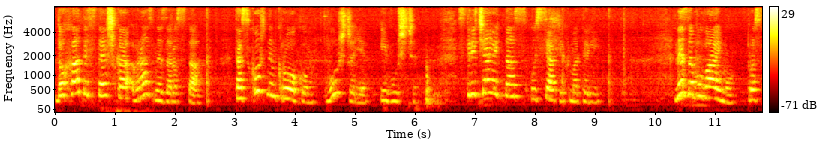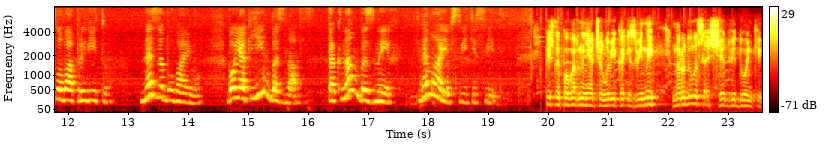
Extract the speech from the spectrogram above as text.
До хати стежка враз не зароста, та з кожним кроком вущає і вуще. Зустрічають нас усяких матері. Не забуваймо про слова привіту, не забуваймо, бо як їм без нас, так нам без них немає в світі світ. Після повернення чоловіка із війни народилося ще дві доньки.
